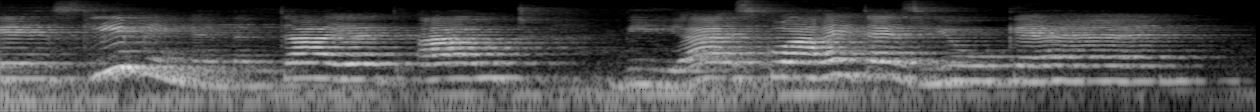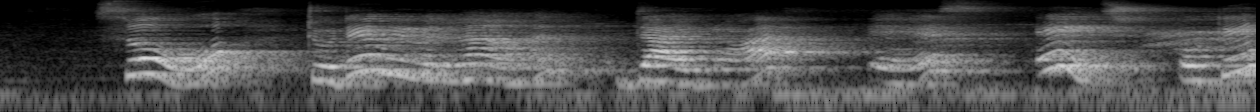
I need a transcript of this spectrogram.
is sleeping and I'm tired out. Be as quiet as you can. So, today we will learn digraph SH. Okay?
